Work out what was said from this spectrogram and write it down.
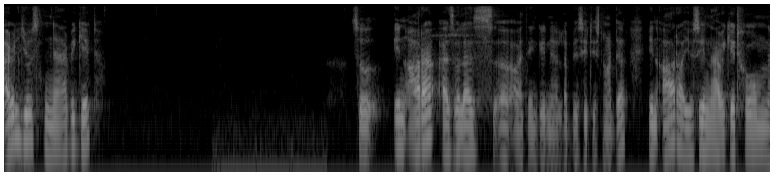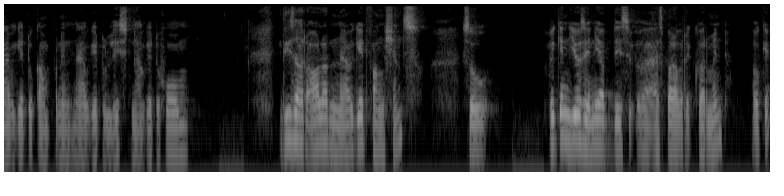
I will use navigate. So in Aura as well as uh, I think in LWC it is not there. In Aura you see navigate home navigate to component navigate to list navigate to home. These are all our navigate functions. So we can use any of these uh, as per our requirement okay?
